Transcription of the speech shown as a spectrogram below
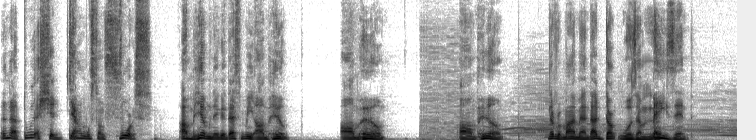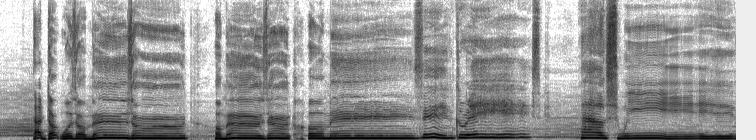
And I threw that shit down with some force. I'm him, nigga. That's me. I'm him. I'm him. I'm him. Never mind, man. That dunk was amazing. That dunk was amazing. Amazing. Amazing grace. How sweet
